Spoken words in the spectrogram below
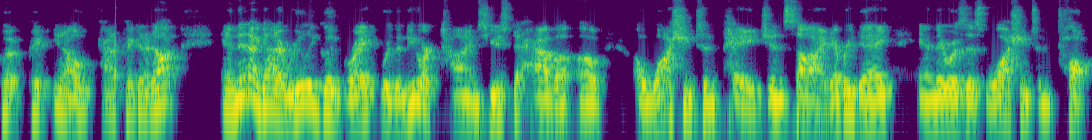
put pick, you know, kind of picking it up. And then I got a really good break where the New York Times used to have a, a, a Washington page inside every day, and there was this Washington talk.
